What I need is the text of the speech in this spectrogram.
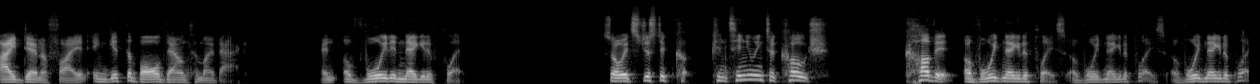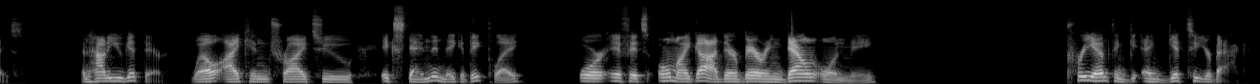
identify it and get the ball down to my back and avoid a negative play. So it's just a co- continuing to coach, covet, avoid negative plays, avoid negative plays, avoid negative plays. And how do you get there? well, I can try to extend and make a big play. Or if it's, oh my God, they're bearing down on me, preempt and, and get to your back.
